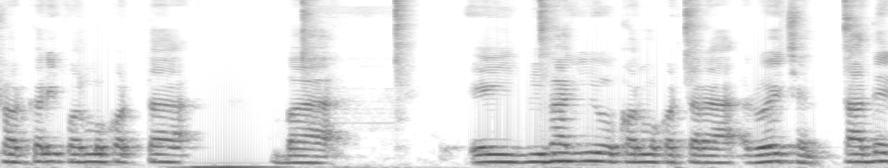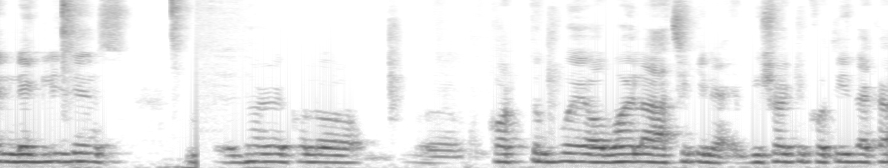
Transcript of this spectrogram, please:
সরকারি কর্মকর্তা বা এই বিভাগীয় কর্মকর্তারা রয়েছেন, তাদের নেগলিজেন্স এই ধরনের কোনো কর্তব্যে অবহেলা আছে কি না বিষয়টি খতিয়ে দেখা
